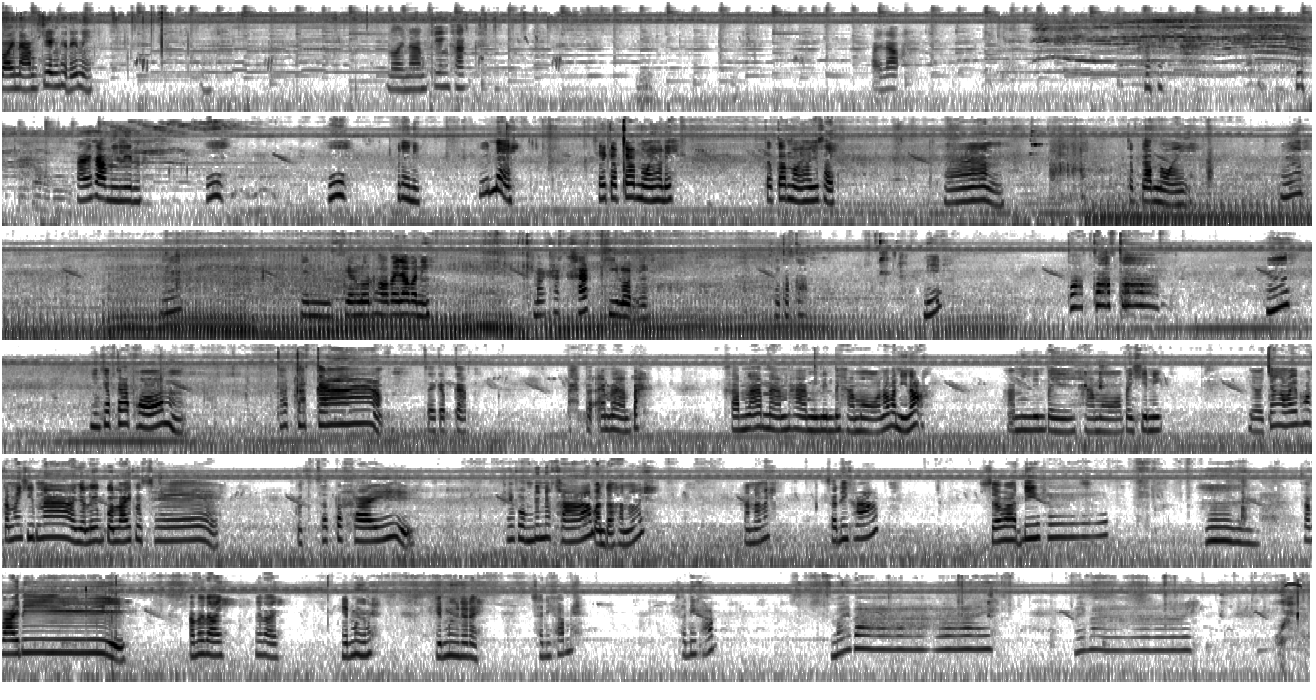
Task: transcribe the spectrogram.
ลอยน้ำเก่งเถอะได้นี่ลอยน้ำเกี้ยงคักไปแล้ว ให้ค่ะมีลินเฮ้ ยเฮ้ยไปไหนนี่นี่น่ะใส่กับกาบหน่อยเขาดิกับกาบหน่อยเขาจะใส่นั่นกับกาบหน่อยหืมหืมเห็นเสียงรถพอไปแล้ววันนี้ มาคักคักขี่รถนี่ไปกับกับนี่กับกับกับหืม มีกับกับพร้อมกับกับกับใส่กับกับไปไปอาบน้ำปะคำลาบน้ำพามิลินไปหาหมอเนาะวันนี้เนาะพามิลินไปหาหมอไปคลินิก เดี๋ยวจังเอาไว้พอกันไม่คลิปหน้า อย่าลืมกดไลค์กดแชร์กดซับสไครให้ผมด้วยนะครับ อันเดยวหันมาไหมหันมาไหมสวัสดีครับ สวัสดีครับสบายดีอะบ๊ายบายบ๊ายบายเห็ดมือไหมเห็ดมือเดี๋ยวไหนสวัสดีครับไหมสวัสดีครับบายบายบายบาย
